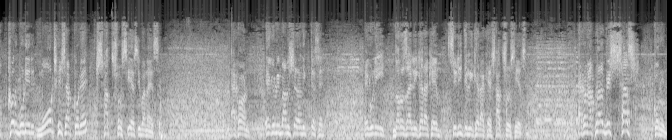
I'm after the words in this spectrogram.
অক্ষরগুলির মোট হিসাব করে সাতশো ছিয়াশি বানাইছে। এখন এগুলি মানুষেরা লিখতেছে। এগুলি দরজায় লিখে রাখে, সিঁড়িতে লিখে রাখে, সাতশো ছিয়াশি। এখন আপনারা বিশ্বাস করুন,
